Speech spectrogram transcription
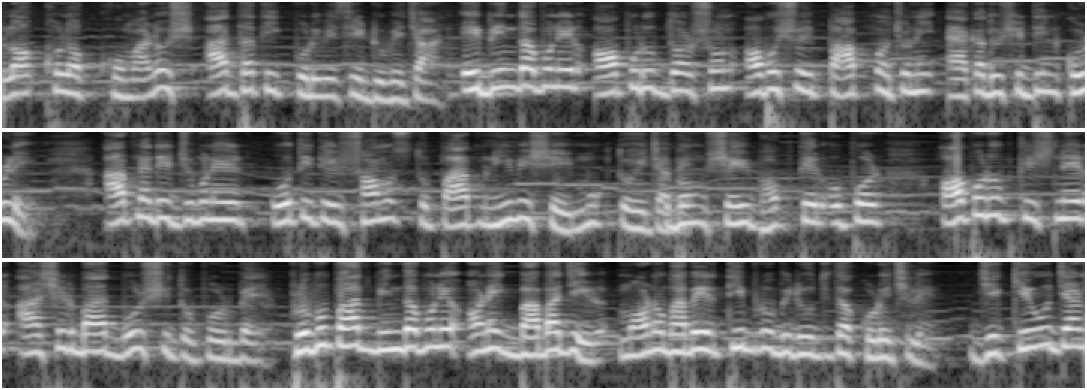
লক্ষ লক্ষ মানুষ আধ্যাত্মিক পরিবেশে ডুবে যান। এই বৃন্দাবনের অপরূপ দর্শন অবশ্যই পাপমোচনী একাদশীর দিন করলে আপনাদের জীবনের অতীতের সমস্ত পাপ নিমেষেই মুক্ত হয়ে যাবে। এবং সেই ভক্তের ওপর অপরূপ কৃষ্ণের আশীর্বাদ বর্ষিত পড়বে। প্রভুপাদ বৃন্দাবনে অনেক বাবাজির মনোভাবের তীব্র বিরোধিতা করেছিলেন, যে কেউ যেন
